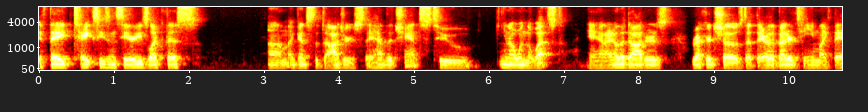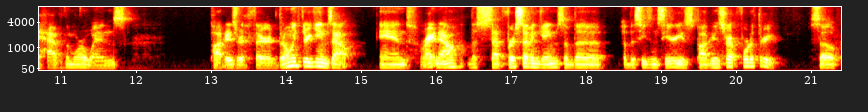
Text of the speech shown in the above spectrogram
if they take season series like this um, against the Dodgers, they have the chance to, you know, win the West. And I know the Dodgers record shows that they're the better team, like they have the more wins. Padres are third. They're only three games out, and right now the first seven games of the of the season series, Padres are up four to three. So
